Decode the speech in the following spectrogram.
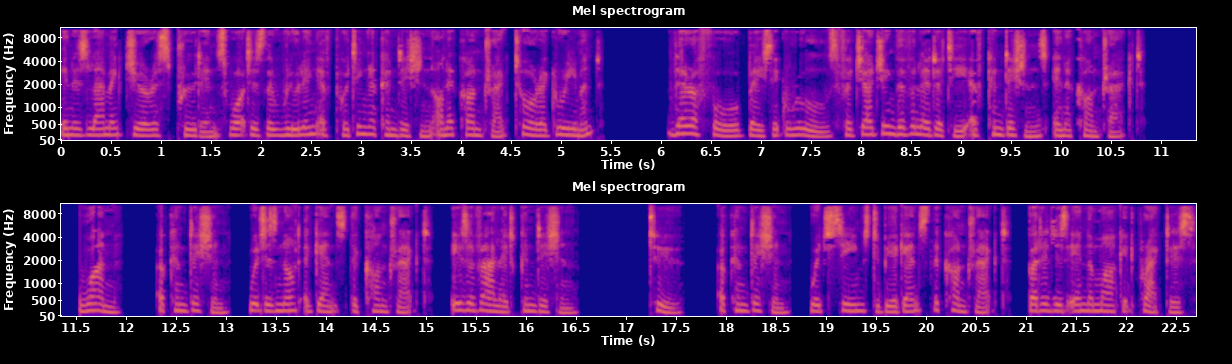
In Islamic jurisprudence what is the ruling of putting a condition on a contract or agreement? There are four basic rules for judging the validity of conditions in a contract. 1. A condition, which is not against the contract, is a valid condition. 2. A condition, which seems to be against the contract, but it is in the market practice,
